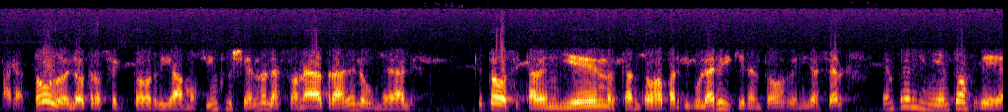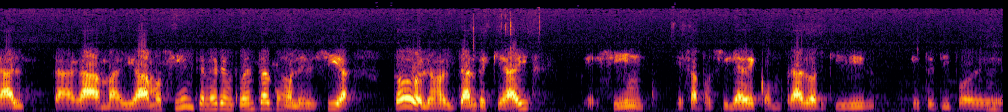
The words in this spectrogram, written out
para todo el otro sector, digamos, incluyendo la zona de atrás de los humedales, que todo se está vendiendo, están todos a particulares y quieren todos venir a hacer emprendimientos de alta gama, digamos, sin tener en cuenta, como les decía, todos los habitantes que hay eh, sin esa posibilidad de comprar o adquirir este tipo de,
